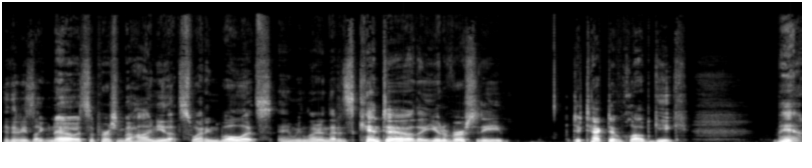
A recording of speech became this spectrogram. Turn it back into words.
and then he's like, "No, it's the person behind you that's sweating bullets," and we learn that it's Kento, the university detective club geek. Man,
